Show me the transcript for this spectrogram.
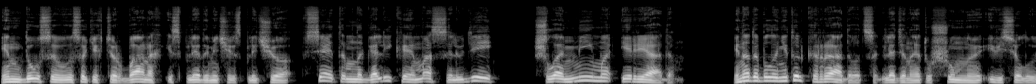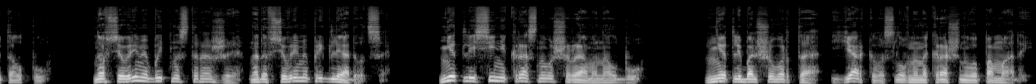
Индусы в высоких тюрбанах и с пледами через плечо, вся эта многоликая масса людей шла мимо и рядом. И надо было не только радоваться, глядя на эту шумную и веселую толпу, но все время быть настороже, надо все время приглядываться. Нет ли сине-красного шрама на лбу? Нет ли большого рта, яркого, словно накрашенного помадой?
